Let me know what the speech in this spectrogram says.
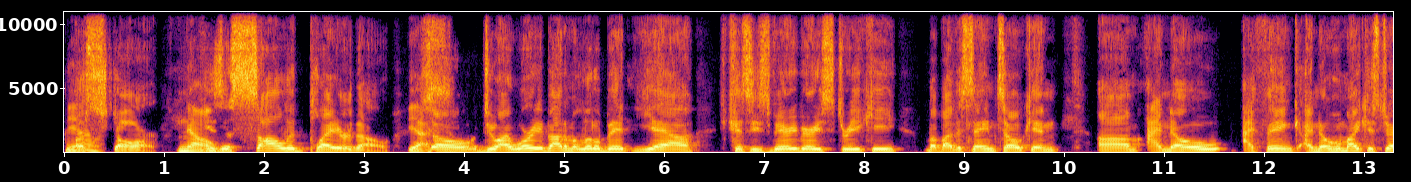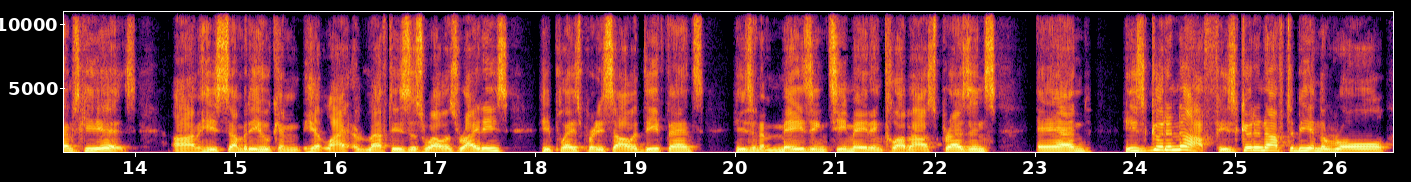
yeah. a star. No, he's a solid player, though. Yeah. So, do I worry about him a little bit? Yeah, because he's very, very streaky. But by the same token, um, I know, I think, I know who Mike Yastrzemski is. Um, he's somebody who can hit li- lefties as well as righties. He plays pretty solid defense. He's an amazing teammate and clubhouse presence, and he's good enough. He's good enough to be in the role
